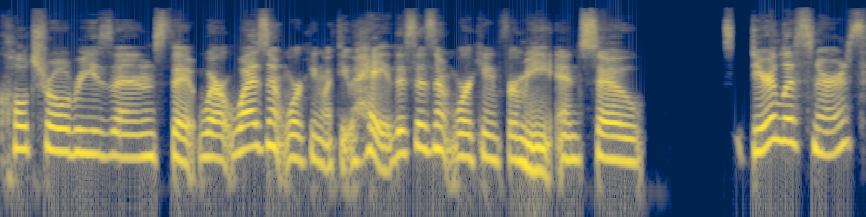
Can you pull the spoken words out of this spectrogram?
cultural reasons that where it wasn't working with you. Hey, this isn't working for me. And so, dear listeners,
